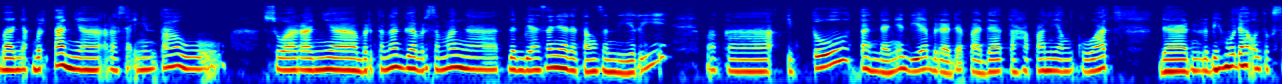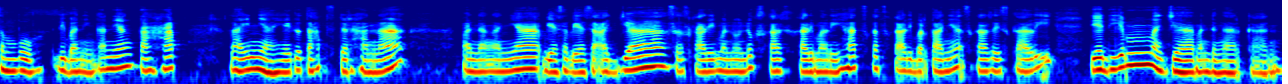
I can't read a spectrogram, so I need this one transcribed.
banyak bertanya, rasa ingin tahu, suaranya bertenaga, bersemangat, dan biasanya datang sendiri, maka itu tandanya dia berada pada tahapan yang kuat dan lebih mudah untuk sembuh dibandingkan yang tahap lainnya, yaitu tahap sederhana, pandangannya biasa-biasa aja, sesekali menunduk, sekali-sekali melihat, sekali-sekali bertanya, sekali-sekali dia diem aja mendengarkan.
